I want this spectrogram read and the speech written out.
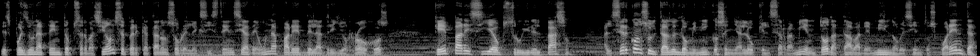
Después de una atenta observación, se percataron sobre la existencia de una pared de ladrillos rojos que parecía obstruir el paso. Al ser consultado, el dominico señaló que el cerramiento databa de 1940.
